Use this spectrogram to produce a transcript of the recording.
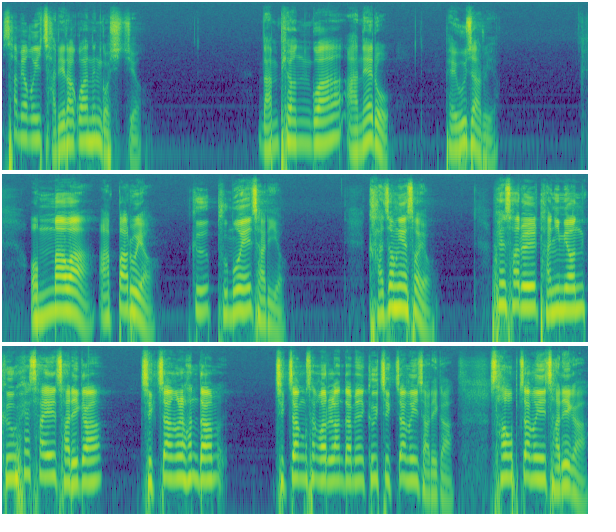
사명의 자리라고 하는 것이지요. 남편과 아내로, 배우자로요. 엄마와 아빠로요. 그 부모의 자리요. 가정에서요. 회사를 다니면 그 회사의 자리가 직장을 한다 직장 생활을 한다면 그 직장의 자리가 사업장의 자리가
